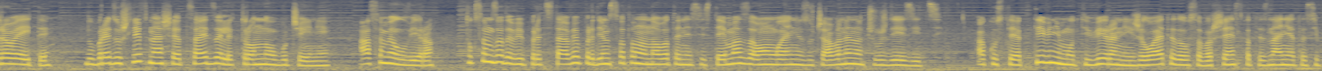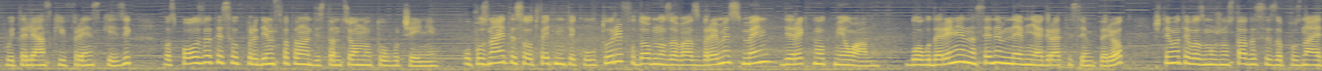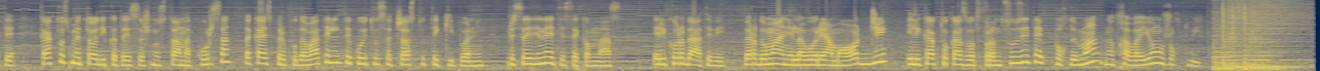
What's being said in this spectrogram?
Здравейте! Добре дошли в нашия сайт за електронно обучение. Аз съм Елвира. Тук съм за да ви представя предимствата на новата ни система за онлайн изучаване на чужди езици. Ако сте активни, мотивирани и желаете да усъвършенствате знанията си по италиански и френски език, възползвайте се от предимствата на дистанционното обучение. Опознайте съответните култури в удобно за вас време с мен директно от Милано. Благодарение на 7-дневния гратисен период ще имате възможността да се запознаете както с методиката и същността на курса, така и с преподавателите, които са част от екипа ни. Присъединете се към нас. Ricordatevi, per domani lavoriamo oggi или както казват французите, pour demain nous travaillons aujourd'hui.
